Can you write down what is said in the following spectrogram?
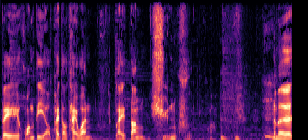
被皇帝啊派到台湾来当巡抚啊，那么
